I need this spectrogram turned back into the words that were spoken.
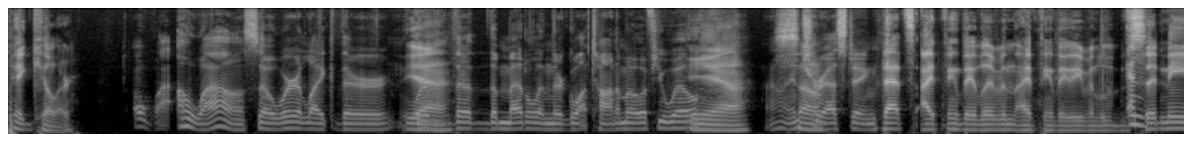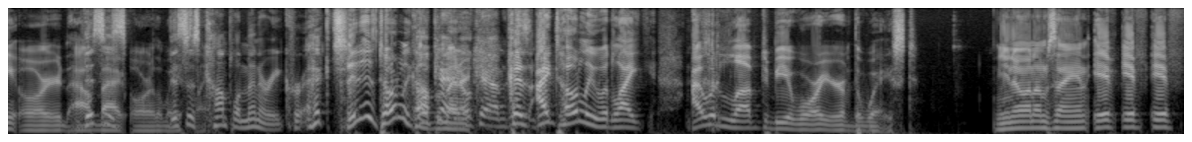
Pig Killer. Oh wow! Oh wow! So we're like their Yeah. they're the metal in their Guantanamo, if you will. Yeah. Oh, So, interesting. That's I think they live in I think they even live in And Sydney or Outback is or the waste. this is complimentary, correct? it is totally complimentary. okay, I'm- Because I totally would like I would love to be a warrior of the waste. You know what I'm saying? If if if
